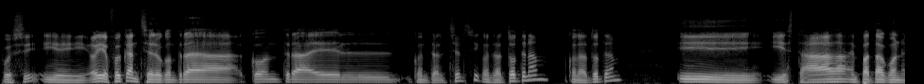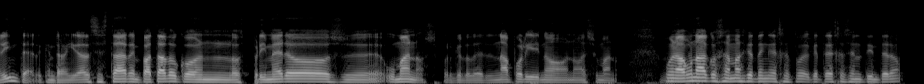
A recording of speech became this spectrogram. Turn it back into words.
Pues sí, y, y, oye, fue canchero contra, contra, el, contra el Chelsea, contra el Tottenham, contra el Tottenham, y, y está empatado con el Inter, que en realidad es estar empatado con los primeros eh, humanos, porque lo del Napoli no, no es humano. Bueno, ¿alguna cosa más que, tengas, que te dejes en el tintero?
